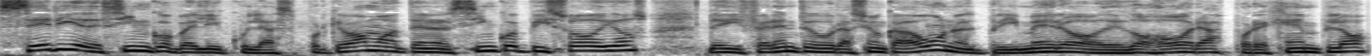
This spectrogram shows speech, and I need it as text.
serie de cinco películas, porque vamos a tener cinco episodios de diferente duración cada uno, el primero de dos horas, por ejemplo,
